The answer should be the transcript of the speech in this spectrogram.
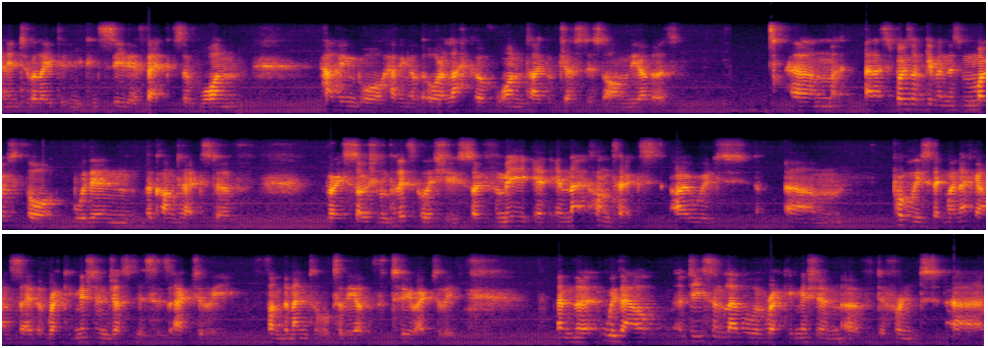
and interrelated, and you can see the effects of one having or having a, or a lack of one type of justice on the others. Um, and I suppose I've given this most thought within the context of very social and political issues. So for me, in, in that context, I would um, probably stick my neck out and say that recognition justice is actually fundamental to the other two, actually. And that without a decent level of recognition of different uh,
